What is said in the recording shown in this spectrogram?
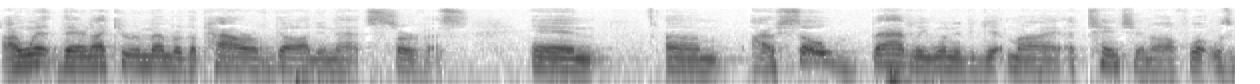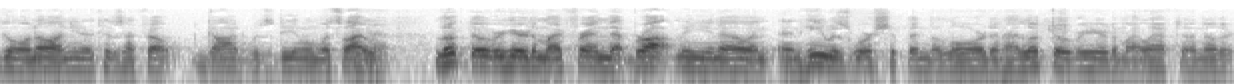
I went there, and I can remember the power of God in that service, and um, I so badly wanted to get my attention off what was going on, you know, because I felt God was dealing with. So I Yeah. looked over here to my friend that brought me, you know, and, and he was worshiping the Lord. And I looked over here to my left to another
